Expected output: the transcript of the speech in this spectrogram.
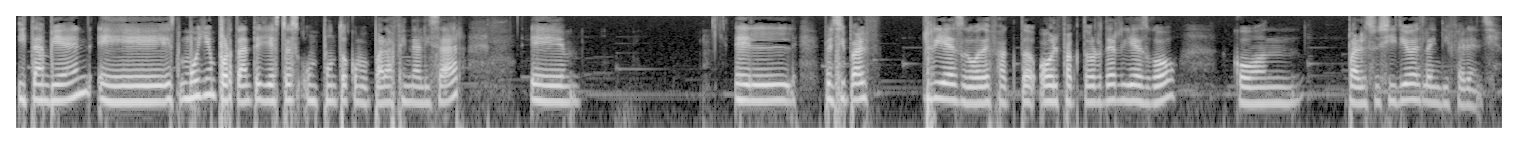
y también eh, es muy importante, y esto es un punto como para finalizar, eh, el principal riesgo de factor o el factor de riesgo con para el suicidio es la indiferencia,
